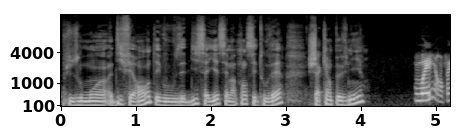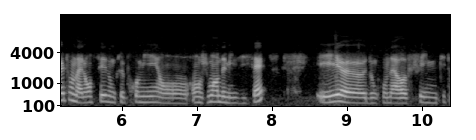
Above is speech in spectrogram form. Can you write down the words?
plus ou moins différentes et vous vous êtes dit, ça y est, c'est maintenant, c'est ouvert, chacun peut venir? Oui, en fait, on a lancé donc le premier en, en juin 2017. Et euh, donc, on a fait une petite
